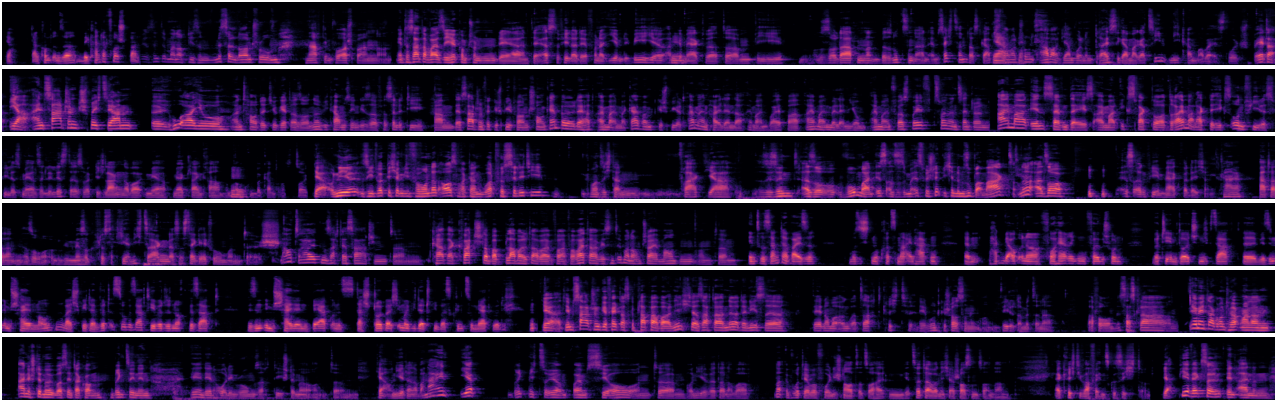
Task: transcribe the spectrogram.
Ja, dann kommt unser bekannter Vorspann. Wir sind immer noch diesem Missile Launch Room nach dem Vorspann. Und interessanterweise, hier kommt schon der, der erste Fehler, der von der IMDB hier mhm. angemerkt wird. Ähm, die Soldaten benutzen ein M16, das gab es ja, damals ja. schon, aber die haben wohl ein 30er Magazin. Die kam aber erst wohl später. Ja, ein Sergeant spricht sie an Uh, who are you and how did you get, also, ne, wie kamen sie in diese Facility? Um, ähm, der Sergeant wird gespielt von Sean Campbell, der hat einmal in MacGyver mitgespielt, einmal in Highlander, einmal in Viper, einmal in Millennium, einmal in First Wave, zweimal in Sentinel, einmal in Seven Days, einmal X-Factor, dreimal Akte X und vieles, vieles mehr. Also die Liste ist wirklich lang, aber mehr, mehr Kleinkram und mhm. auch unbekannteres Zeug. Ja, und Neil sieht wirklich irgendwie verwundert aus und fragt dann, what facility? Und man sich dann fragt, ja, sie sind, also wo man ist, also man ist bestimmt nicht in einem Supermarkt, ne? Also ist irgendwie merkwürdig. Und ja, hat er dann so irgendwie mehr so geflüstert, hier nicht sagen, das ist der Gate Room und äh, Schnauze halten, sagt der Sergeant. Ähm, Carter quatscht, aber blabbelt aber einfach, einfach weiter. Wir sind immer noch im Giant Mountain und ähm, interessanterweise muss ich nur kurz mal einhaken, ähm, hatten wir auch in der vorherigen Folge schon, wird hier im Deutschen nicht gesagt, äh, wir sind im Cheyenne Mountain, weil später wird es so gesagt. Hier wird noch gesagt, wir sind im Berg und es, da stolper ich immer wieder drüber. Es klingt so merkwürdig. Ja, dem Sergeant gefällt das Geplapper aber nicht. Er sagt dann, ne, der nächste, der nochmal irgendwas sagt, kriegt in den Mund geschossen und wedelt dann mit seiner Waffe rum. Ist das klar? Und Im Hintergrund hört man dann eine Stimme übers Intercom, bringt sie in den, in den Holding Room, sagt die Stimme. Und ähm, ja, und ihr dann aber, nein, ihr bringt mich zu ihrem, eurem CEO und ähm, O'Neill wird dann aber na, er wurde ja befohlen, die Schnauze zu halten. Jetzt wird er aber nicht erschossen, sondern er kriegt die Waffe ins Gesicht. Und ja, wir wechseln in einen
